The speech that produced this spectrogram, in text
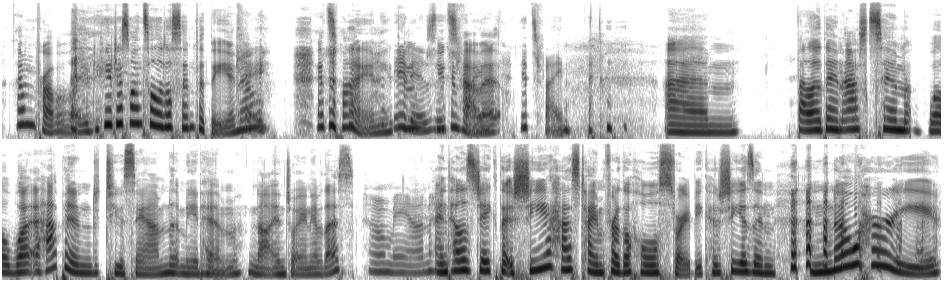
I'm probably he just wants a little sympathy, you know. Okay. It's fine. You can, is, You can have it. It's fine. Um, Bella then asks him, "Well, what happened to Sam that made him not enjoy any of this?" Oh man. And tells Jake that she has time for the whole story because she is in no hurry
